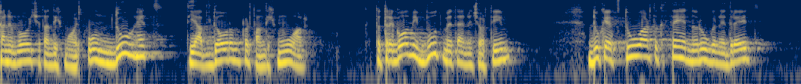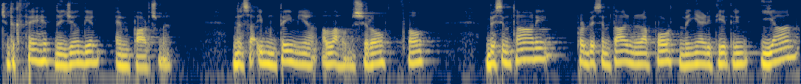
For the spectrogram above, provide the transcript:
ka nevojë që ta ndihmoj. Unë duhet t'i jap dorën për ta ndihmuar. Të tregohemi butë me të në qortim, duke e ftuar të kthehet në rrugën e drejtë, që të kthehet në gjendjen e mparshme. Ndërsa Ibn Tejmija, Allahu e mëshiroftë, thotë, Besimtari për besimtarin në raport me njëri-tjetrin janë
